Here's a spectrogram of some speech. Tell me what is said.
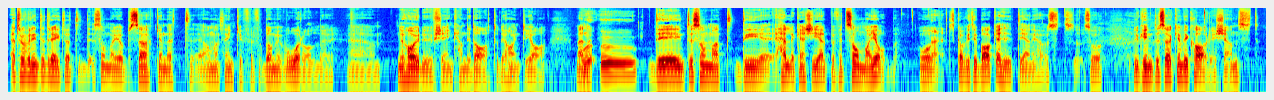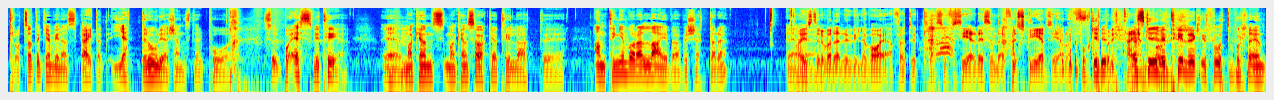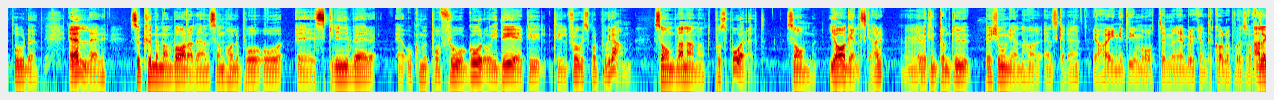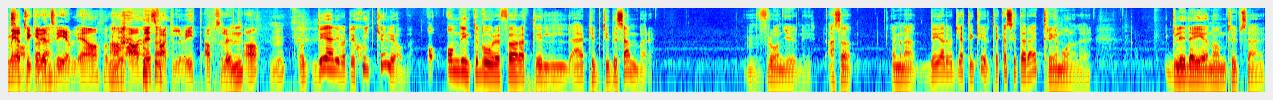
jag tror väl inte direkt att det- sommarjobbsökandet, eh, om man tänker för de i vår ålder, eh, nu har ju du i och för sig en kandidat och det har inte jag, men Uh-oh. det är inte som att det heller kanske hjälper för ett sommarjobb. Och Nej. ska vi tillbaka hit igen i höst, så, så du kan inte söka en vikarietjänst, trots att det kan finnas, jag har hittat jätteroliga tjänster på, på SVT. Eh, Mhm. man, kan, man kan söka till att eh, antingen vara liveöversättare. Ja just det, det var Eh, där du ville vara ja, för att du klassificerade dig som det, för du skrev så jävla fort på ditt Jag skriver tangentbord. tillräckligt fort på tangentbordet. Eller så kunde man vara den som håller på och eh, skriver eh, och kommer på frågor och idéer till, till frågesportprogram. Som bland annat På spåret. Som jag älskar. Mm. Jag vet inte om du personligen har älskar det. Jag har ingenting emot det, men jag brukar inte kolla på det så ofta. Alex men jag tycker det är trevligt. Ja, okej. Ja. Ja, det är svart eller vitt. Absolut. Mm. Ja. Mm. Och det hade ju varit ett skitkul jobb. Om det inte vore för att det är typ till december. Mm. Från juni. Alltså, jag menar, det hade varit jättekul. Tänk att sitta där i tre månader. Glida igenom typ så här.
